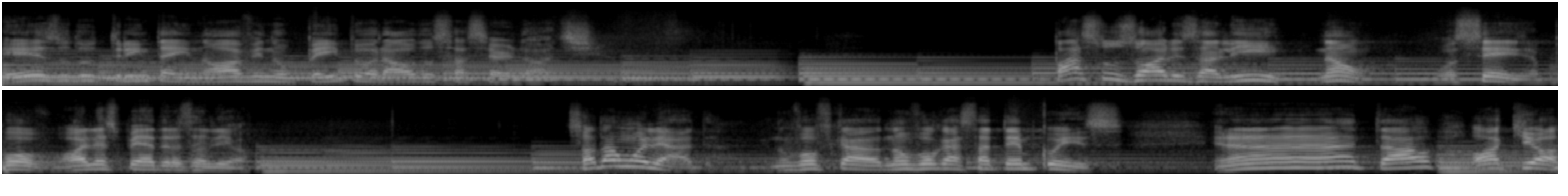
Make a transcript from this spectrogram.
Êxodo 39, no peitoral do sacerdote. Passa os olhos ali. Não, vocês, povo, olha as pedras ali, ó. Só dá uma olhada. Não vou ficar, não vou gastar tempo com isso. Tal. Ó, aqui, ó,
